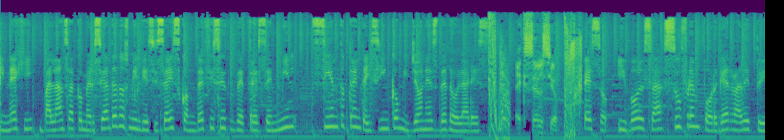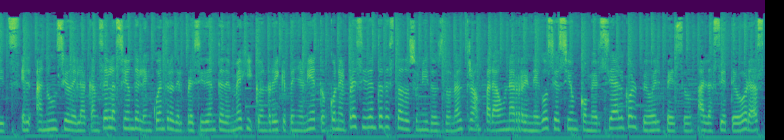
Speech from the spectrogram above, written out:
INEGI, balanza comercial de 2016 con déficit de 13.000 135 millones de dólares. Excelsior. Peso y bolsa sufren por guerra de tweets. El anuncio de la cancelación del encuentro del presidente de México, Enrique Peña Nieto, con el presidente de Estados Unidos, Donald Trump, para una renegociación comercial golpeó el peso. A las 7 horas,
